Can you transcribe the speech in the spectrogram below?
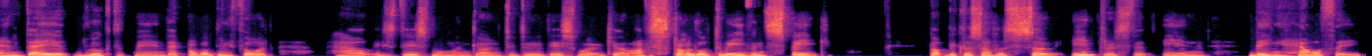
And they looked at me and they probably thought, how is this woman going to do this work? You know, I've struggled to even speak. But because I was so interested in being healthy,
